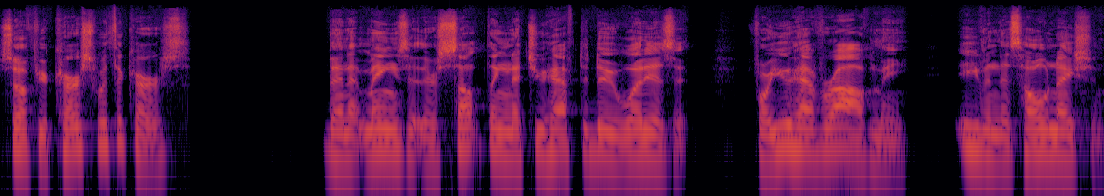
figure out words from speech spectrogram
So if you're cursed with a curse, then it means that there's something that you have to do. What is it? For you have robbed me, even this whole nation.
